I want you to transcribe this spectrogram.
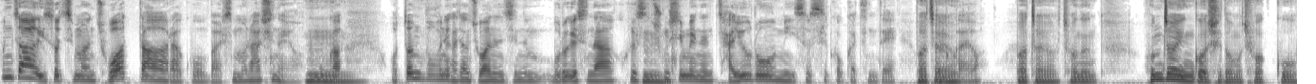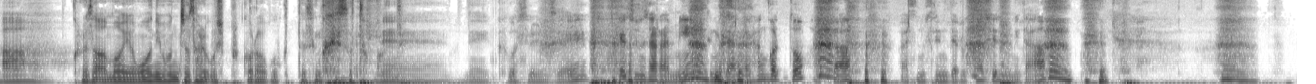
혼자 있었지만 좋았다라고 말씀을 하시네요. 음, 뭔가 어떤 부분이 가장 좋았는지는 모르겠으나 음. 중심에는 자유로움이 있었을 것 같은데 맞아요. 어떨까요? 맞아요. 저는 혼자인 것이 너무 좋았고, 아, 그래서 아마 영원히 혼자 살고 싶을 거라고 그때 생각했었던 것 같아요. 네, 네, 그것을 이제 해준 사람이 등장을 한 것도 아까 말씀드린 대로 사실입니다.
